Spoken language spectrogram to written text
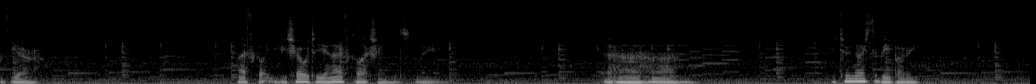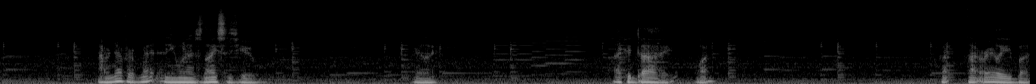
with your knife. You can show it to your knife collections. uh, you're too nice to be, buddy. I've never met anyone as nice as you. Really? I could die. What? Not, not really, but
